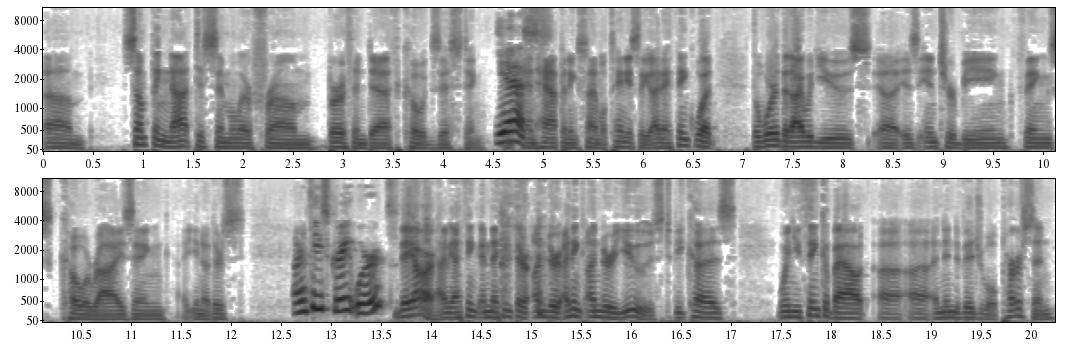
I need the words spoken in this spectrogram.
um, something not dissimilar from birth and death coexisting Yes. and, happening simultaneously. And I think what the word that I would use uh, is interbeing, things co-arising. You know, there's aren't these great words? they are. I mean, I think, and I think they're under. I think underused because when you think about uh, uh, an individual person,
